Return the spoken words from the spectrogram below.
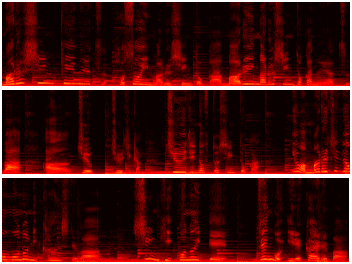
丸芯系のやつ細い丸芯とか丸い丸芯とかのやつはあ中中字か中字の太芯とか要は丸字のものに関しては芯引っこ抜いて前後入れ替えれば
